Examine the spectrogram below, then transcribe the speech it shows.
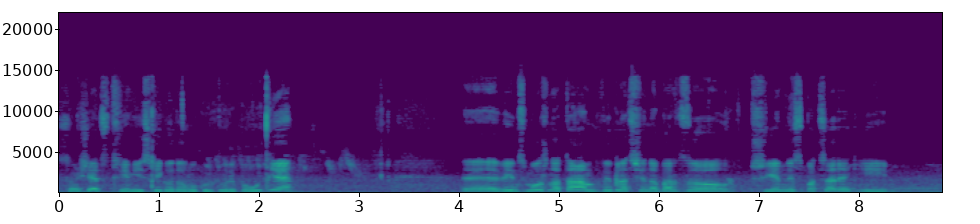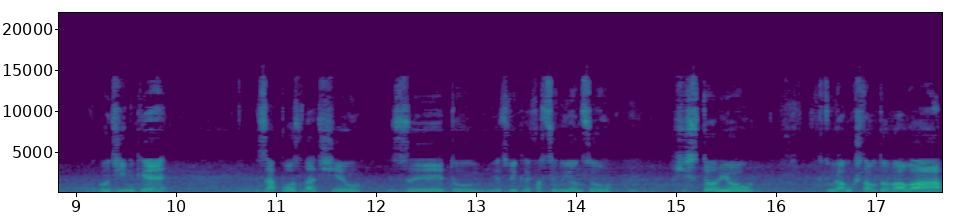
w sąsiedztwie Miejskiego Domu Kultury Południe. E, więc można tam wybrać się na bardzo przyjemny spacerek i w godzinkę zapoznać się z tą niezwykle fascynującą historią, która ukształtowała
